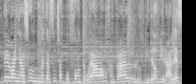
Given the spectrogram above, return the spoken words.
de bañarse, un- meterse un chapuzón, te voy a, vamos a entrar a los videos virales.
